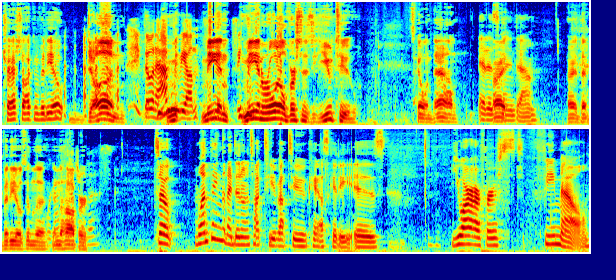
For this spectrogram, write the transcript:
trash talking video. Done. Don't have to be on. me and me and Royal versus you two. It's going down. It is All right. going down. All right, that video's in the We're in the hopper. this. So one thing that I did want to talk to you about too, Chaos Kitty, is you are our first female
